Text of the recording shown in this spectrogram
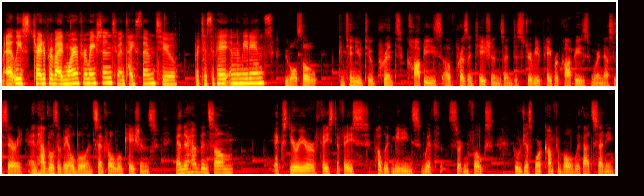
at least try to provide more information to entice them to participate in the meetings. We've also continued to print copies of presentations and distribute paper copies where necessary and have those available in central locations. And there have been some exterior face-to-face public meetings with certain folks who are just more comfortable with that setting.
